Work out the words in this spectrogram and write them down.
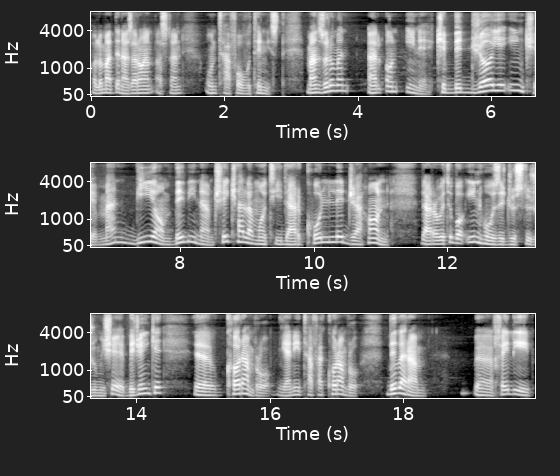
حالا مد نظر من اصلا اون تفاوته نیست. منظور من الان اینه که به جای اینکه من بیام ببینم چه کلماتی در کل جهان در رابطه با این حوزه جستجو میشه به جای اینکه کارم رو یعنی تفکرم رو ببرم خیلی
